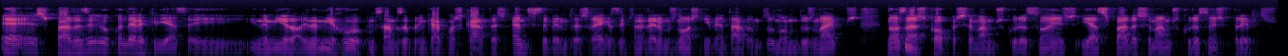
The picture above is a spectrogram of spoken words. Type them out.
É, espadas, eu quando era criança e, e, na, minha, e na minha rua começámos a brincar com as cartas antes de sabermos as regras e portanto éramos nós que inventávamos o nome dos naipes, nós às copas chamámos corações e às espadas chamámos corações pretos.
